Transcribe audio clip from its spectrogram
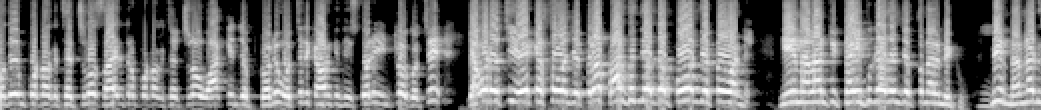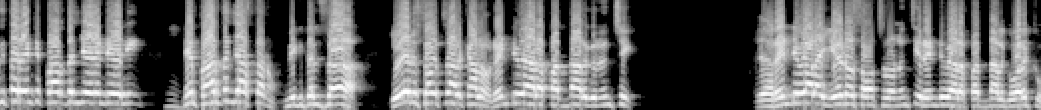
ఉదయం పూట ఒక చర్చిలో సాయంత్రం పూట ఒక చర్చిలో వాక్యం చెప్పుకొని వచ్చిన కానుక తీసుకొని ఇంట్లోకి వచ్చి ఎవడొచ్చి ఏ కష్టం అని చెప్పినా ప్రార్థన చేద్దాం పో అని చెప్పేవాడిని. నేను అలాంటి టైప్ కాదని చెప్తున్నాను మీకు. మీరు నన్ను అడుగుతారేంటి ప్రార్థన చేయండి అని? ఉమ్. నేను ప్రార్థన చేస్తాను. మీకు తెలుసా? ఏడు సంవత్సరాల కాలం రెండు వేల పద్నాలుగు నుంచి రెండు వేల ఏడో సంవత్సరం నుంచి రెండు వేల పద్నాలుగు వరకు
